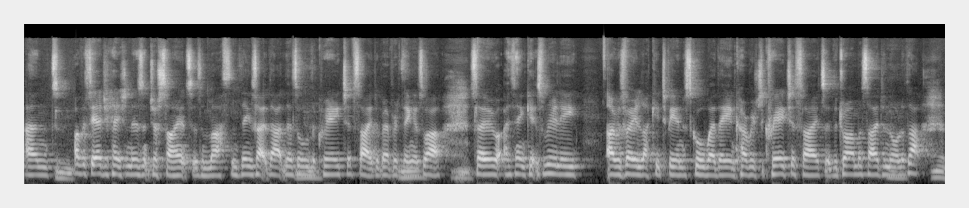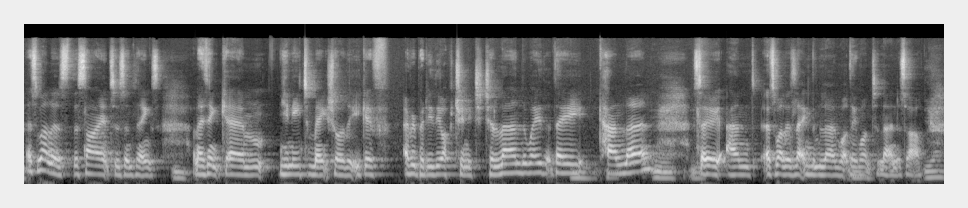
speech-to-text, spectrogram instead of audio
and obviously, education isn't just sciences and maths and things like that. There's all the creative side of everything as well. So I think it's really. I was very lucky to be in a school where they encourage the creative side, so the drama side and all of mm. that, mm. as well as the sciences and things. Mm. And I think um, you need to make sure that you give everybody the opportunity to learn the way that they can learn. So, and as well as letting them learn what they want to learn as well. Yeah.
